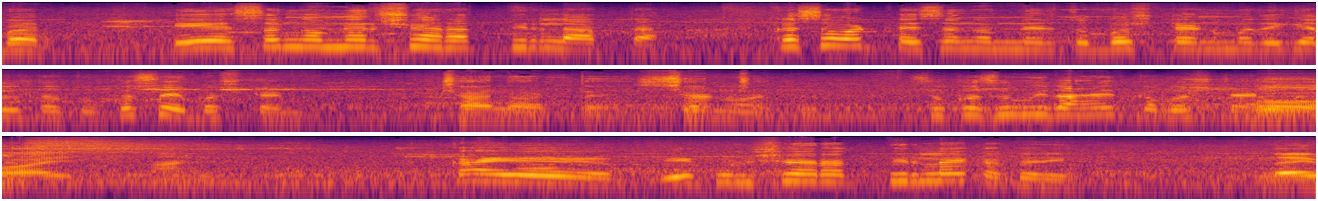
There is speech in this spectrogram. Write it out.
बर. हे संगमनेर शहरात फिरला आता. कसं वाटतंय संगमनेरचं बस स्टँडमध्ये गेलता तू? कसं आहे बस स्टँड छान वाटतंय. छान वाटतं सुखसुविधा आहेत का बस स्टँड हो, आहे. काय एकूण शहरात फिरलाय का कधी? नाही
